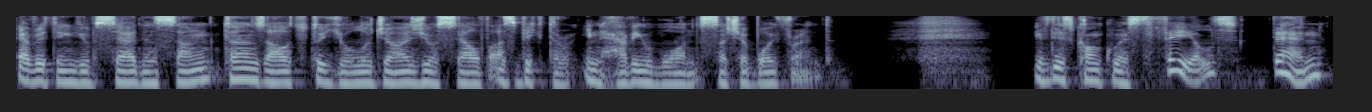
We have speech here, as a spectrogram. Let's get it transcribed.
everything you've said and sung turns out to eulogize yourself as victor in having won such a boyfriend. If this conquest fails, then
